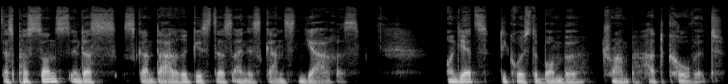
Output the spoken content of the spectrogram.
Das passt sonst in das Skandalregisters eines ganzen Jahres. Und jetzt die größte Bombe, Trump hat Covid.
